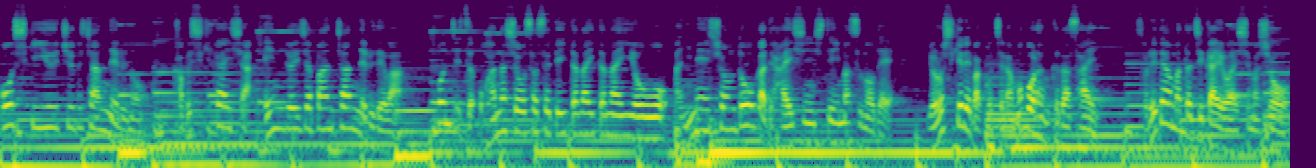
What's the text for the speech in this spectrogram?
公式 YouTube チャンネルの株式会社エンジョイジャパンチャンネルでは本日お話をさせていただいた内容をアニメーション動画で配信していますのでよろしければこちらもご覧ください。それではまた次回お会いしましょう。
